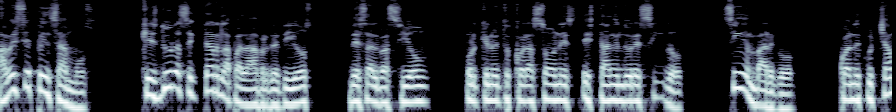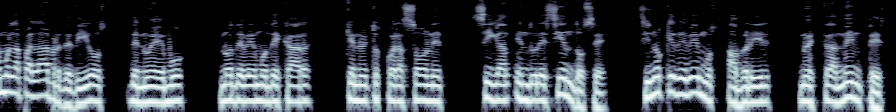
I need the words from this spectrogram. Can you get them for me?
A veces pensamos que es duro aceptar la palabra de Dios de salvación porque nuestros corazones están endurecidos. Sin embargo, cuando escuchamos la palabra de Dios de nuevo, no debemos dejar que nuestros corazones sigan endureciéndose, sino que debemos abrir nuestras mentes,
